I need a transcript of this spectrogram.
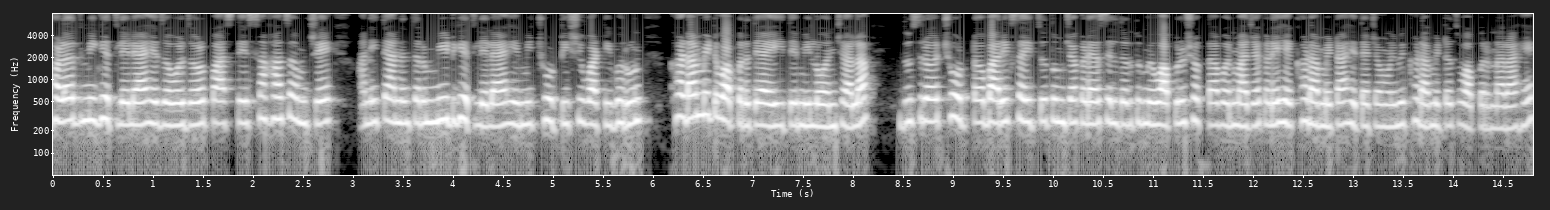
हळद मी घेतलेले आहे जवळजवळ पाच ते सहा चमचे आणि त्यानंतर मीठ घेतलेलं आहे मी छोटीशी वाटी भरून. खडा मीठ वापरते आहे इथे मी लोणच्याला. दुसरं छोटं बारीक साईजचं तुमच्याकडे असेल तर तुम्ही वापरू शकता पण माझ्याकडे हे खडा मीठ आहे त्याच्यामुळे मी खडा मीठच वापरणार आहे.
